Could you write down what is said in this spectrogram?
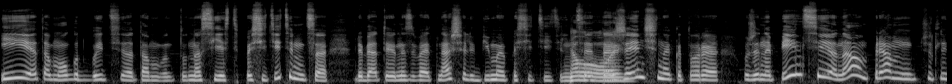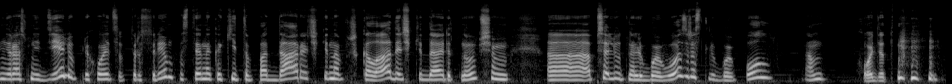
и это могут быть, э, там, вот у нас есть посетительница, ребята ее называют наша любимая посетительница. Ой. Это женщина, которая уже на пенсии, она прям чуть ли не раз в неделю приходится в Трусурем, постоянно какие-то подарочки, на шоколадочки дарит. Ну, в общем, э, абсолютно любой возраст, любой пол там ходят.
